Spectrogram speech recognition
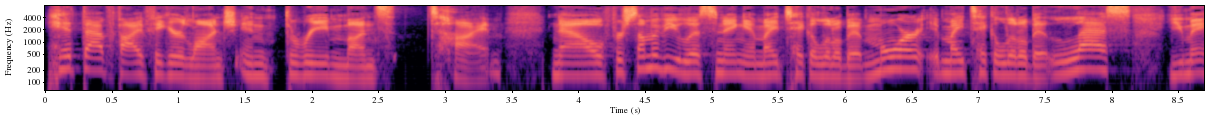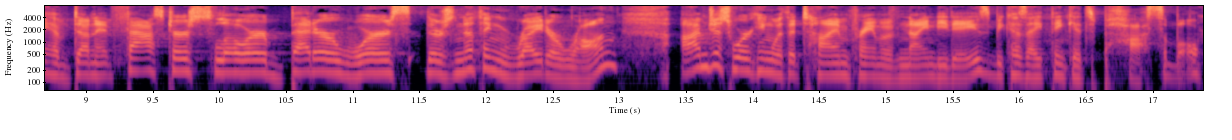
hit that five figure launch in three months time. Now, for some of you listening, it might take a little bit more, it might take a little bit less. You may have done it faster, slower, better, worse. There's nothing right or wrong. I'm just working with a time frame of 90 days because I think it's possible.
